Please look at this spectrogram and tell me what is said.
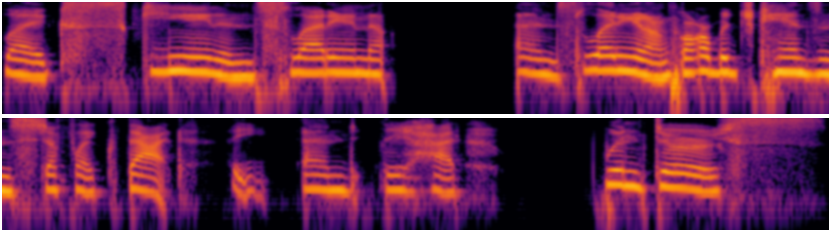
like skiing and sledding and sledding on garbage cans and stuff like that and they had winter ice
